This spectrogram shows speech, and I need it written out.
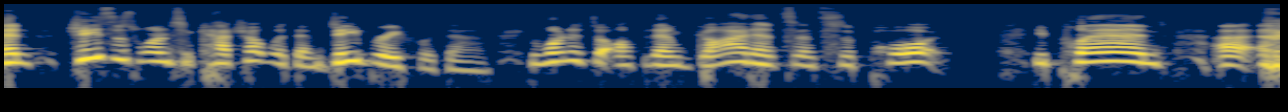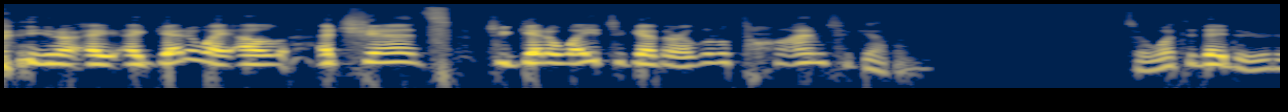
And Jesus wanted to catch up with them, debrief with them. He wanted to offer them guidance and support. He planned, uh, you know, a, a getaway, a, a chance to get away together, a little time together. So what did they do?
